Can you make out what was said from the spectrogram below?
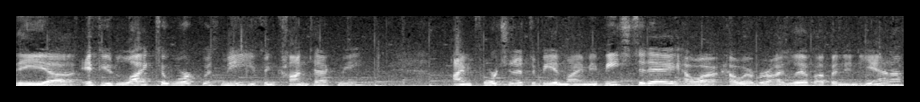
The, uh, if you'd like to work with me, you can contact me. I'm fortunate to be in Miami Beach today, however, I live up in Indiana.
